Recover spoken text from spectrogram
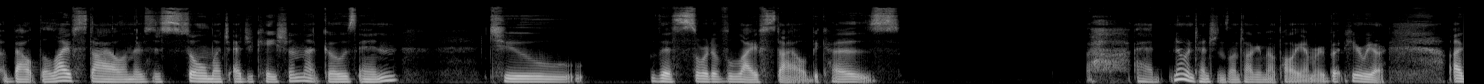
about the lifestyle and there's just so much education that goes in to this sort of lifestyle because I had no intentions on talking about polyamory, but here we are. Uh,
